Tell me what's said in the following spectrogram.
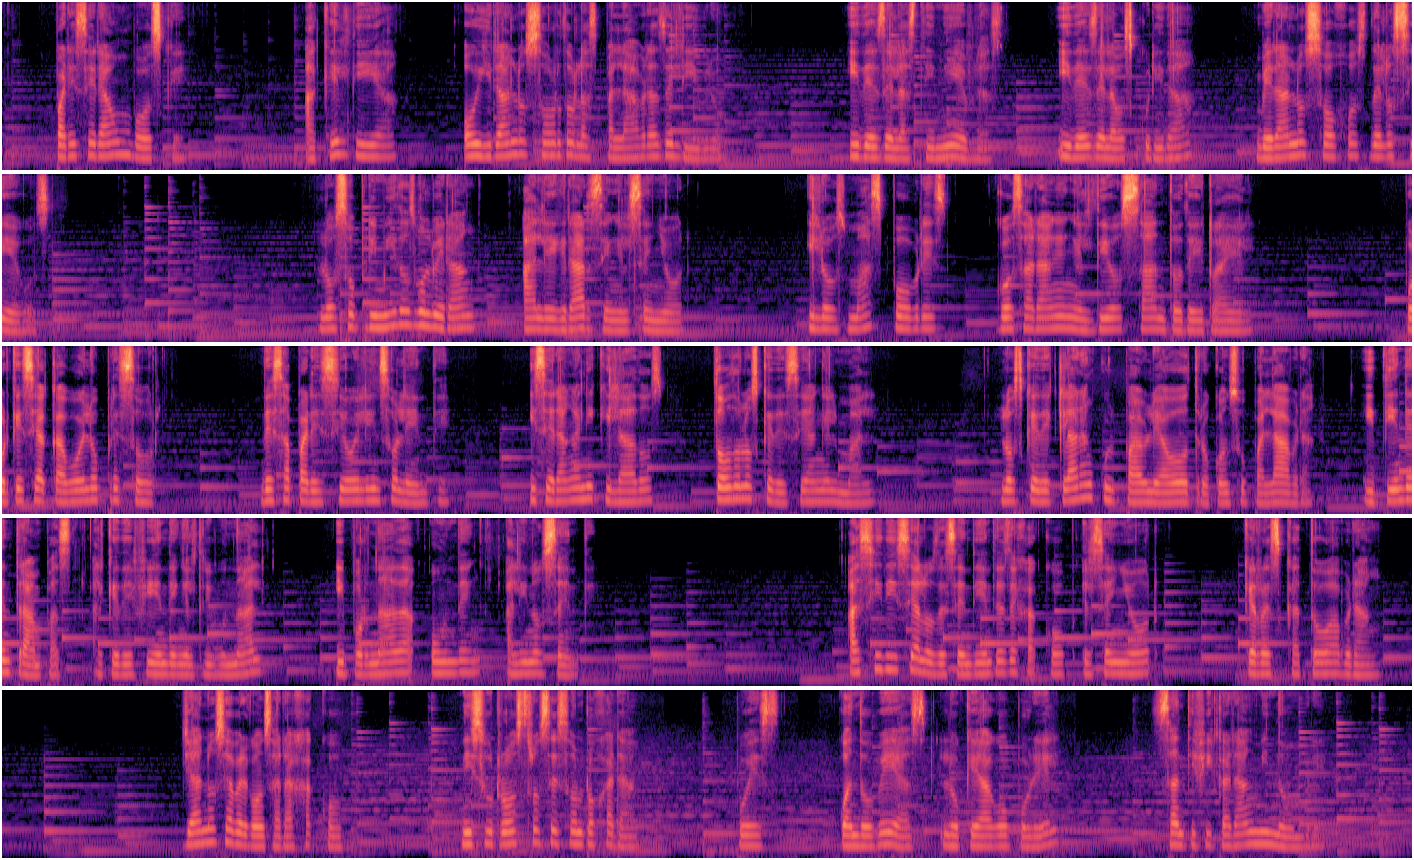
parecerá un bosque. Aquel día oirán los sordos las palabras del libro, y desde las tinieblas y desde la oscuridad verán los ojos de los ciegos. Los oprimidos volverán a alegrarse en el Señor, y los más pobres gozarán en el Dios Santo de Israel. porque se acabó el opresor, desapareció el insolente, y serán aniquilados todos los que desean el mal. Los que declaran culpable a otro con su palabra y tienden trampas al que defiende en el tribunal y por nada hunden al inocente. Así dice a los descendientes de Jacob el Señor que rescató a Abraham. Ya no se avergonzará Jacob, ni su rostro se sonrojará, pues cuando veas lo que hago por él, santificarán mi nombre,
